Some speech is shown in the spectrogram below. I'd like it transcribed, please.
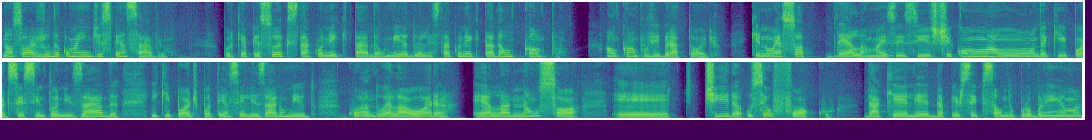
não só ajuda, como é indispensável. Porque a pessoa que está conectada ao medo, ela está conectada a um campo a um campo vibratório, que não é só dela, mas existe como uma onda que pode ser sintonizada e que pode potencializar o medo. Quando ela ora, ela não só é, tira o seu foco daquele, da percepção do problema,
